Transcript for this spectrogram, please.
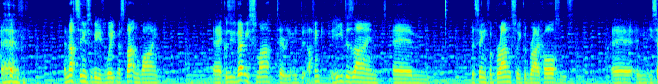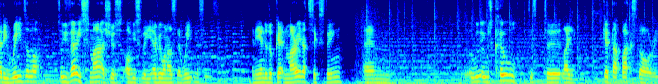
Um, and that seems to be his weakness, that and wine. Because uh, he's very smart, Tyrion. I think he designed um, the thing for Bran so he could ride horses uh, and he said he reads a lot. So he's very smart. It's just obviously everyone has their weaknesses, and he ended up getting married at 16. Um, it, wa- it was cool to, to like get that backstory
